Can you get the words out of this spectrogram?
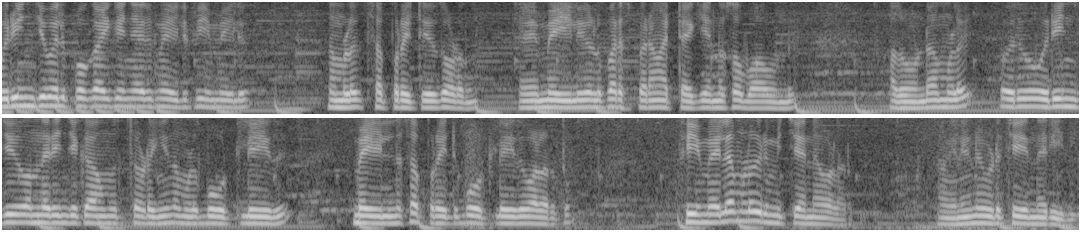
ഒരു ഇഞ്ച് വലിപ്പമൊക്കെ ആയി കഴിഞ്ഞാൽ മെയിൽ ഫീമെയിൽ നമ്മൾ സെപ്പറേറ്റ് ചെയ്ത് തുടങ്ങും. മെയിലുകൾ പരസ്പരം അറ്റാക്ക് ചെയ്യുന്ന സ്വഭാവമുണ്ട്. അതുകൊണ്ട് നമ്മൾ ഒരു ഒരു ഇഞ്ച് ഒന്നര ഇഞ്ചൊക്കെ ആകുമ്പോൾ തുടങ്ങി നമ്മൾ ബോട്ടിൽ ചെയ്ത് മെയിലിനെ സെപ്പറേറ്റ് ബോട്ടിൽ ചെയ്ത് വളർത്തും. ഫീമെയിൽ നമ്മൾ ഒരുമിച്ച് തന്നെ വളർത്തും. അങ്ങനെയാണ് ഇവിടെ ചെയ്യുന്ന രീതി.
